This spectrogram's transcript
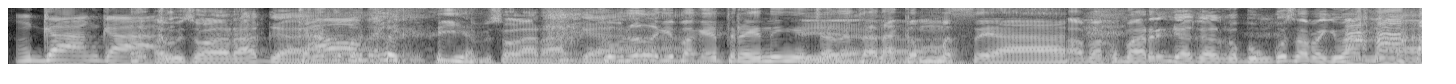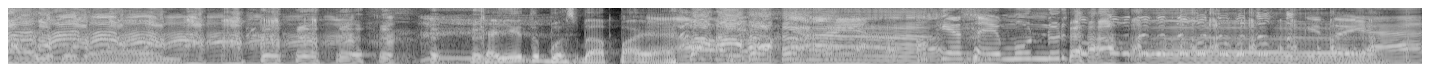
Enggak, enggak. Habis olahraga. Oh, Iya. Habis olahraga. Kebetulan lagi pakai training ya Iya. celana-celana gemes ya. Sama kemarin gagal ngebungkus apa gimana gitu kan. Kayaknya itu bos bapak ya. Oh iya, kayak, oke saya mundur tuh, gitu ya.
